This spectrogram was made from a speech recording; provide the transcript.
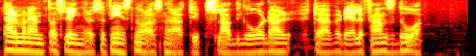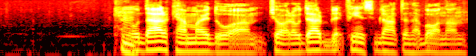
permanenta slingor och så finns det några sådana här typ sladdgårdar utöver det, eller fanns då. Mm. Och där kan man ju då um, köra och där finns ju bland annat den här banan,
